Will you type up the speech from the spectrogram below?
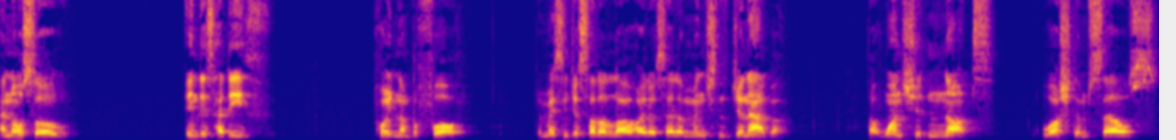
And also, in this hadith, point number four the Messenger وسلم, mentions janaba, that one should not wash themselves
